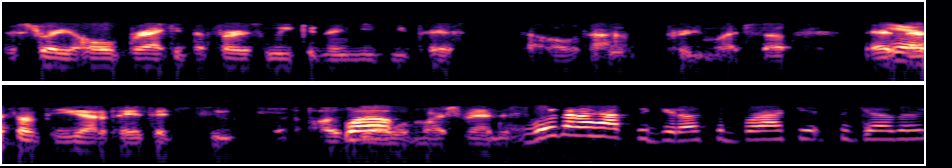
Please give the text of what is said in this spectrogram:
destroy your whole bracket the first week, and then you'd be pissed the whole time, pretty much. So that, yeah. that's something you got to pay attention to as well, well with March Madness. We're gonna have to get us a bracket together.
